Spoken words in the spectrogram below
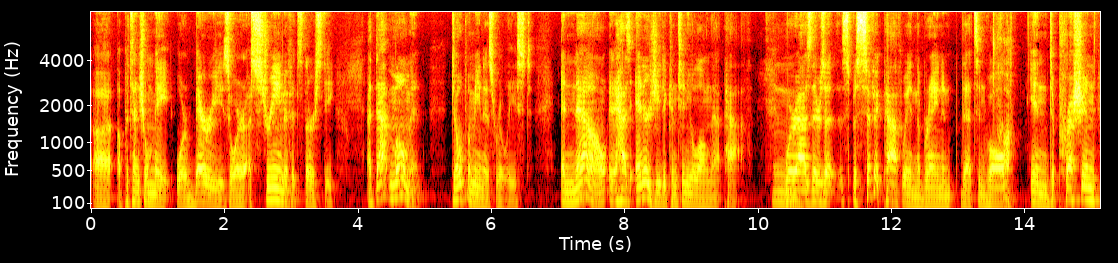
uh, a potential mate, or berries, or a stream if it's thirsty. At that moment, dopamine is released, and now it has energy to continue along that path. Whereas there's a specific pathway in the brain in, that's involved in depression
